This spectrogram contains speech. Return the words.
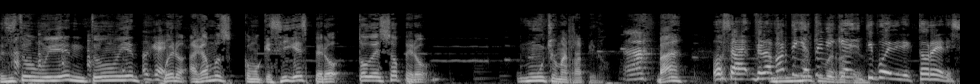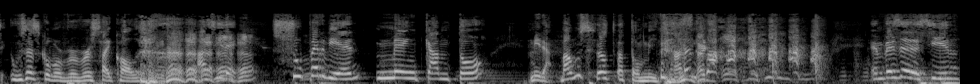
Eso estuvo muy bien, estuvo muy bien. Bueno, hagamos como que sigues, pero todo eso, pero mucho más rápido. Ah. ¿Va? O sea, pero aparte ya Mucho te vi qué rápido. tipo de director eres. Usas como reverse psychology. Así de, súper bien, me encantó. Mira, vamos a hacer otra tomita. en vez de decir,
